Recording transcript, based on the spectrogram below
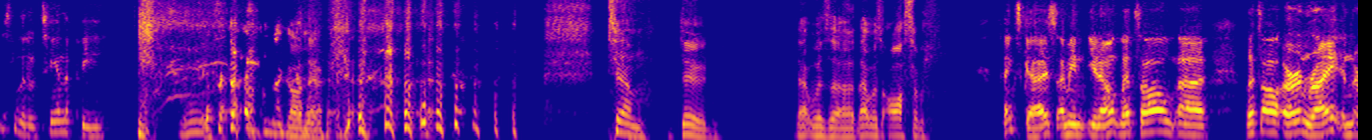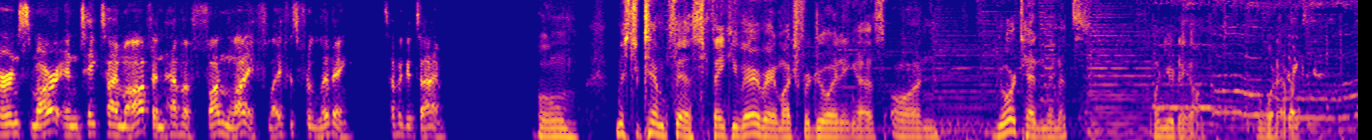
Just a little T in the P. I'm not going there. Tim, dude, that was uh that was awesome. Thanks, guys. I mean, you know, let's all uh, let's all earn right and earn smart and take time off and have a fun life. Life is for living. Let's have a good time. Boom. Mr. Tim Fisk, thank you very, very much for joining us on your 10 minutes on your day off or whatever. Thanks.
